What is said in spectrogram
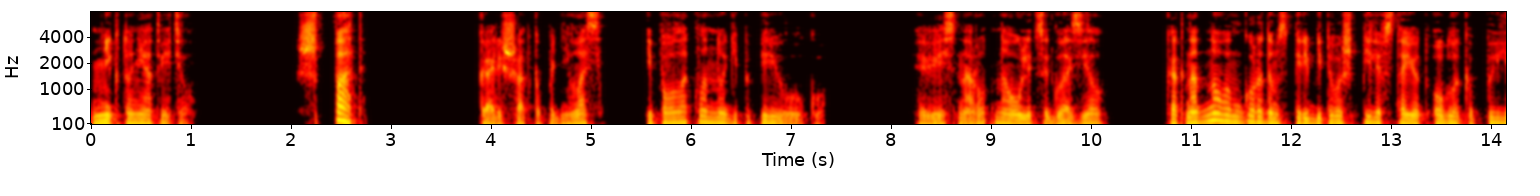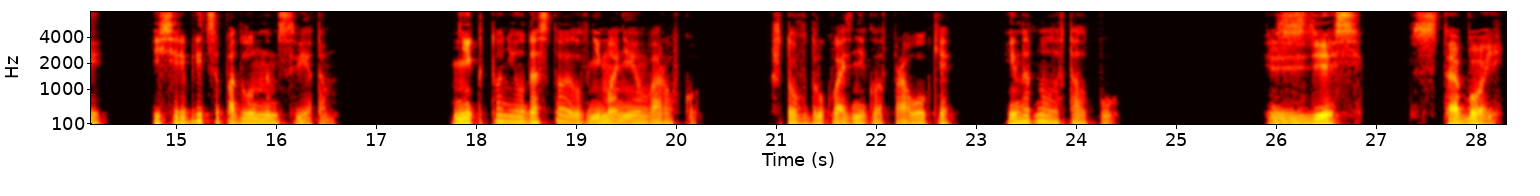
Никто не ответил. «Шпат!» Кари шатко поднялась и поволокла ноги по переулку. Весь народ на улице глазел, как над новым городом с перебитого шпиля встает облако пыли и серебрится под лунным светом. Никто не удостоил вниманием воровку, что вдруг возникла в проулке и нырнула в толпу. «Здесь, с тобой».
